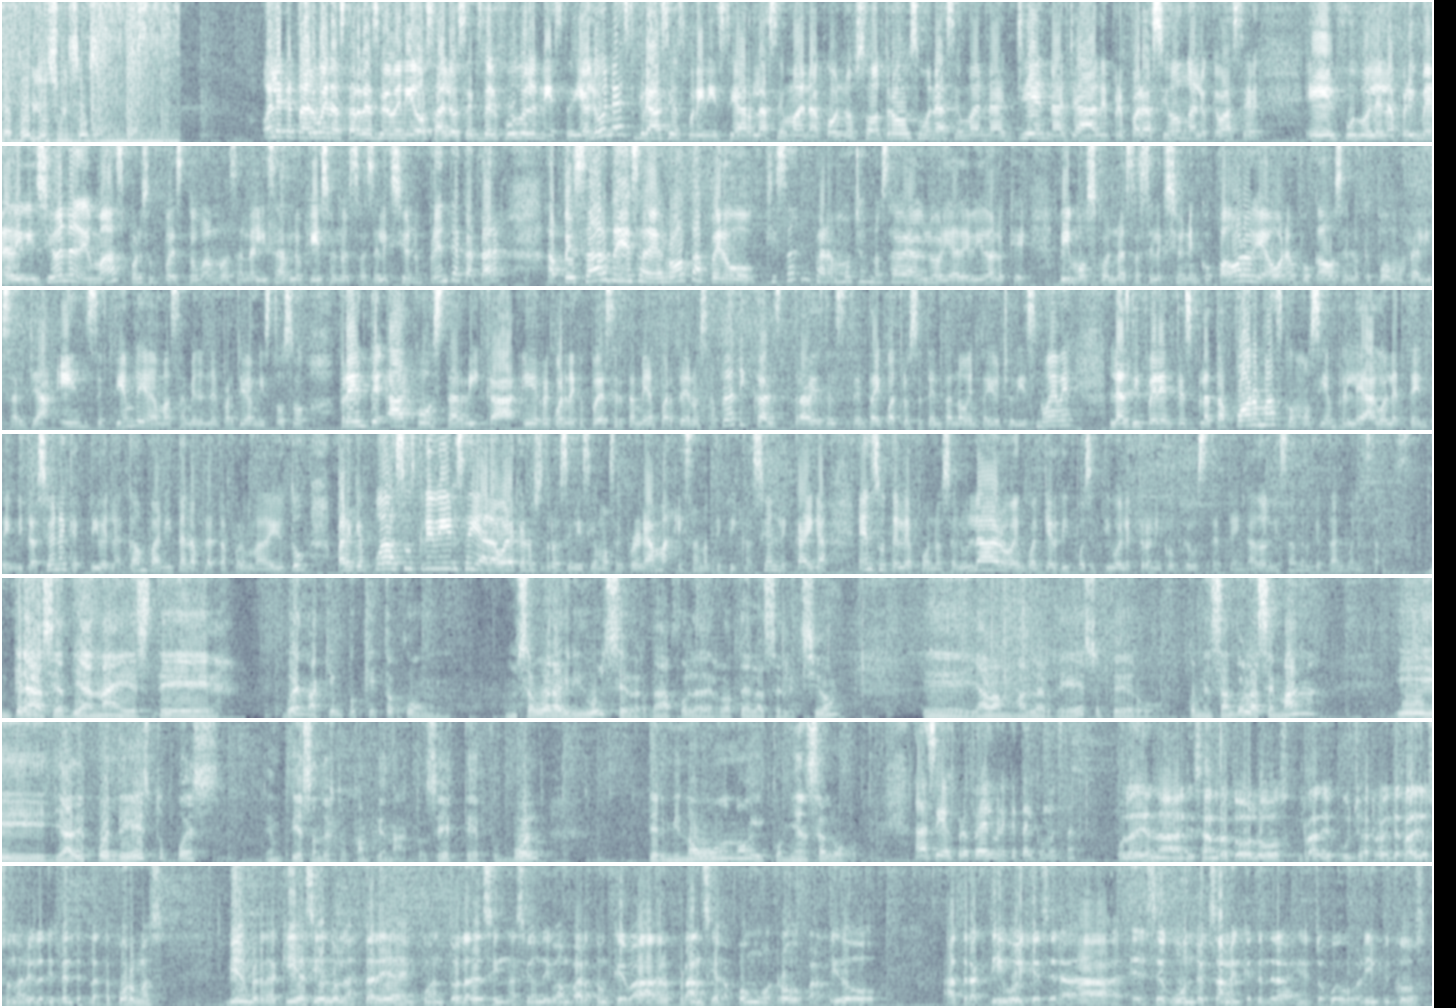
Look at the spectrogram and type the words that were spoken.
Suizos. Hola, ¿qué tal? Buenas tardes, bienvenidos a los ex del fútbol en este día lunes. Gracias por iniciar la semana con nosotros, una semana llena ya de preparación a lo que va a ser el fútbol en la primera división. Además, por supuesto, vamos a analizar lo que hizo nuestra selección frente a Qatar, a pesar de esa derrota, pero quizás para muchos no sabe a gloria debido a lo que vimos con nuestra selección en Copa Oro y ahora enfocados en lo que podemos realizar ya en septiembre y además también en el partido amistoso frente a Costa Rica. Eh, recuerde que puede ser también parte de nuestra plática a través del 74 70 98 19, las diferentes plataformas, como siempre le hago la atenta invitación a que active la campanita en la plataforma de YouTube para que pueda suscribirse y a la hora que nosotros iniciemos el programa esa notificación le caiga en su teléfono celular o en cualquier dispositivo electrónico que usted tenga. Don Lisandro, ¿qué tal? Buenas tardes. Gracias Diana. Este, bueno, aquí un poquito con un sabor agridulce, ¿verdad? Por la derrota de la selección. Eh, ya vamos a hablar de eso, pero comenzando la semana y ya después de esto, pues empieza nuestro campeonato. Así es que fútbol terminó uno y comienza lo otro. Así es, profe Elmer, ¿qué tal? ¿Cómo está? Hola Diana, Lisandro, a todos los radioescuchas a través de Radio Sonora y las diferentes plataformas. Bien, ¿verdad? Aquí haciendo las tareas en cuanto a la designación de Iván Barton que va a Francia, Japón, otro partido atractivo y que será el segundo examen que tendrá en estos Juegos Olímpicos.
